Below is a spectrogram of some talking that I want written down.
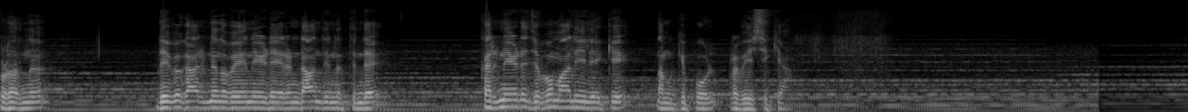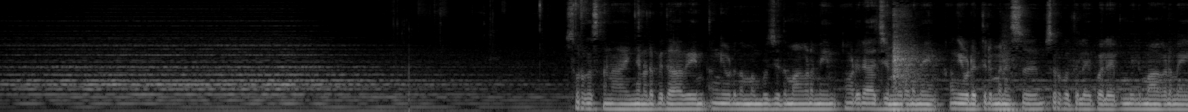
തുടർന്ന് ദൈവകാരുണ്യ നവേനയുടെ രണ്ടാം ദിനത്തിന്റെ കരുണയുടെ ജപമാലയിലേക്ക് നമുക്കിപ്പോൾ പ്രവേശിക്കാം. സ്വർഗസ്ഥനായ ഞങ്ങളുടെ പിതാവേയും അങ്ങയുടെ നമ്മം പൂജിതമാകണമേ അവിടെ രാജ്യം വരണമേ. അങ്ങയുടെ തിരുമനസ് സ്വർഗത്തിലെ പോലെ ഭൂമിയിലുമാകണമേ.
